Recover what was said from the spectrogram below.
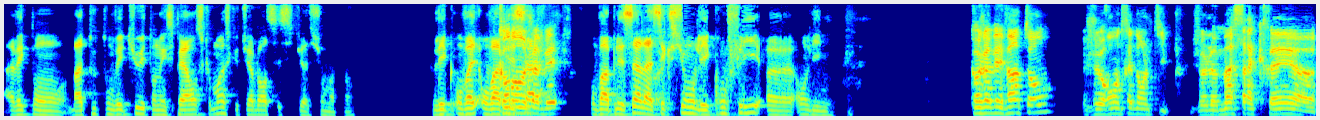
avec ton, bah, tout ton vécu et ton expérience, comment est-ce que tu abordes ces situations maintenant? Les, on, va, on, va appeler ça, on va appeler ça la section les conflits euh, en ligne. Quand j'avais 20 ans, je rentrais dans le type. Je le massacrais. Euh,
